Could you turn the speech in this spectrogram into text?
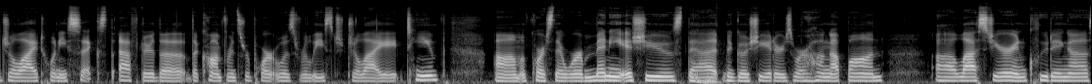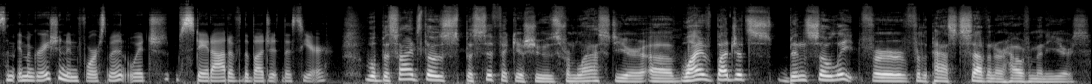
July 26th after the, the conference report was released July 18th. Um, of course, there were many issues that Mm-hmm. negotiators were hung up on uh, last year, including uh, some immigration enforcement, which stayed out of the budget this year. Well, besides those specific issues from last year, uh, why have budgets been so late for, for the past seven or however many years?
